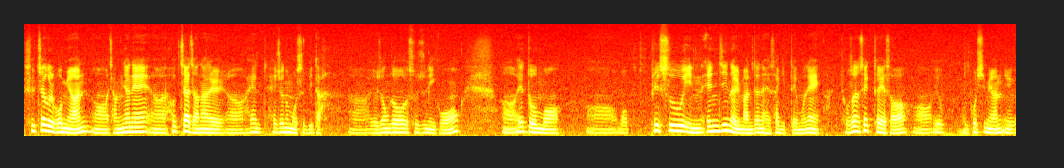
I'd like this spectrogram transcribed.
실적을 보면, 어, 작년에, 어, 흑자 전환을, 어, 해, 해주는 모습이다. 어, 요 정도 수준이고, 어, 얘도 뭐, 어, 뭐, 필수인 엔진을 만드는 회사이기 때문에, 조선 섹터에서, 어, 보시면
